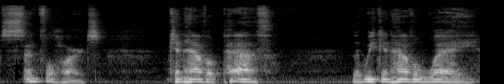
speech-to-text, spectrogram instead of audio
sinful hearts, can have a path, that we can have a way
